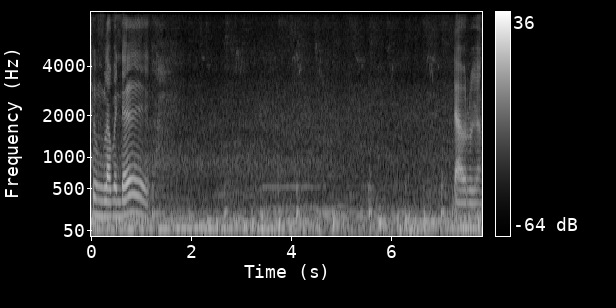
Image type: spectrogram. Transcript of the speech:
ทุ่งลาเวนเดอร์าวเรือง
